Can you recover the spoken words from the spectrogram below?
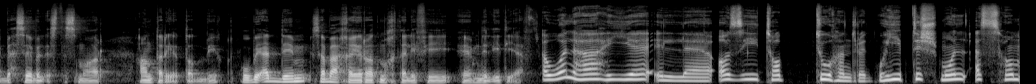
بحساب الاستثمار عن طريق التطبيق وبيقدم سبع خيارات مختلفة من ال ETF أولها هي ال Aussie Top 200 وهي بتشمل أسهم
